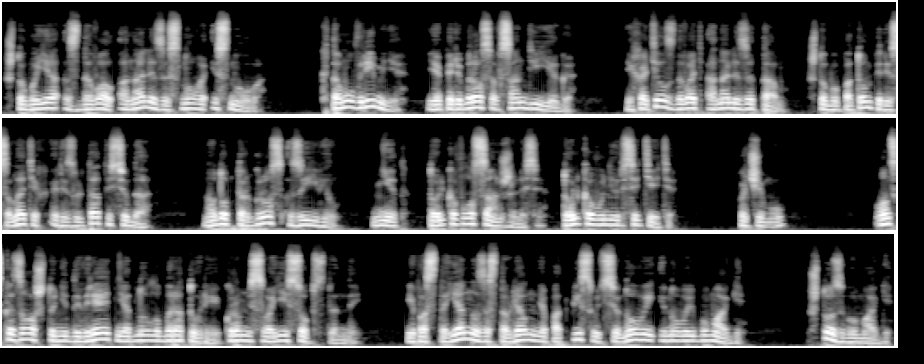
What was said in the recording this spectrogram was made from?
чтобы я сдавал анализы снова и снова. К тому времени я перебрался в Сан-Диего – и хотел сдавать анализы там, чтобы потом пересылать их результаты сюда. Но доктор Гросс заявил, нет, только в Лос-Анджелесе, только в университете. Почему? Он сказал, что не доверяет ни одной лаборатории, кроме своей собственной, и постоянно заставлял меня подписывать все новые и новые бумаги. Что за бумаги?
